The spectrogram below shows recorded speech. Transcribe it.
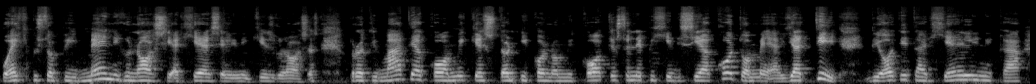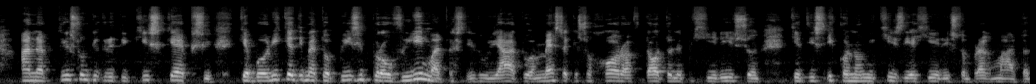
που έχει πιστοποιημένη γνώση αρχαίας ελληνικής γλώσσας, προτιμάται ακόμη και στον οικονομικό και στον επιχειρησιακό τομέα. Γιατί; Διότι τα αρχαία ελληνικά αναπτύσσουν την κριτική σκέψη και μπορεί και αντιμετωπίζει προβλήματα στη δουλειά του μέσα και στον χώρο αυτό των επιχειρήσεων και της οικονομικής διαχείρισης των πραγμάτων.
